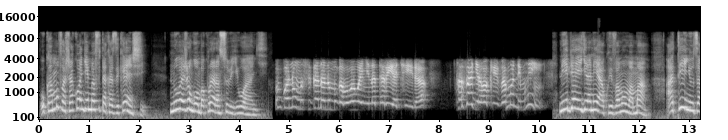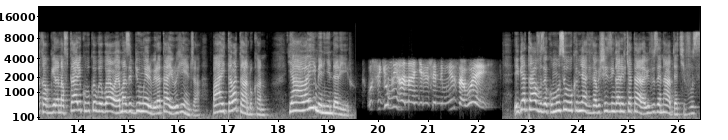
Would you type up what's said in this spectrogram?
ukamufasha ko njye mba afite akazi kenshi n'ubu ejo ngomba kurara nsubiye iwanjye. Ubwo ni umusigana n'umugabo we wenyine atariyakira. Ntazagera aho akivamo ni mwi n'ibyo yigira ntiyakwivamo mama. Atinyutse akabwira nafutari ko ubukwe bwe bwabaye amaze ibyumweru bibiri ataye uruhinja bahita batandukana. Yaba yimennye inda rero usige umwihanangirije ni mwiza we. Ibyo atavuze ku munsi w'ubukwe imyaka ikaba ishize ingana ityo atarabivuze ntabyo akivuze.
